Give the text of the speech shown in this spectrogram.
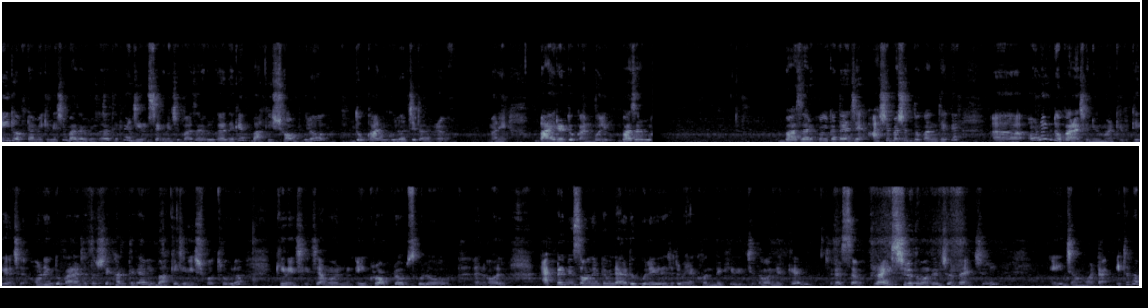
এই টপটা আমি কিনেছি বাজার কলকাতা থেকে আর জিন্সটা কিনেছি বাজার কলকাতা থেকে। বাকি সবগুলো দোকানগুলো যেটা আমরা মানে বাইরের দোকান বলি, বাজার বাজার কলকাতায় যে আশেপাশের দোকান থেকে অনেক দোকান আছে নিউ মার্কেটে ঠিক আছে? অনেক দোকান আছে, তো সেখান থেকে আমি বাকি জিনিসপত্রগুলো কিনেছি, যেমন এই ক্রপ টপসগুলো অ্যান্ড অল একটা জিনিস তোমাদেরকে আমি দেখাতে ভুলে গেছি, সেটা আমি এখন দেখিয়ে দিচ্ছি তোমাদেরকে। সেটা সারপ্রাইজ ছিল তোমাদের জন্য অ্যাকচুয়ালি এই জামাটা। এটা না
